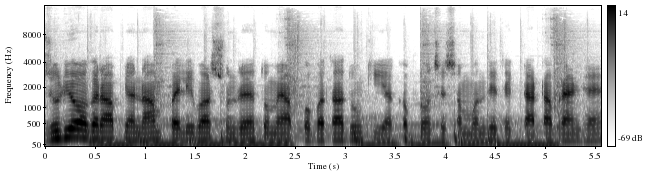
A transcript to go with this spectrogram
जूडियो, अगर आप यह नाम पहली बार सुन रहे हैं तो मैं आपको बता दूँ कि यह कपड़ों से संबंधित एक टाटा ब्रांड है।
